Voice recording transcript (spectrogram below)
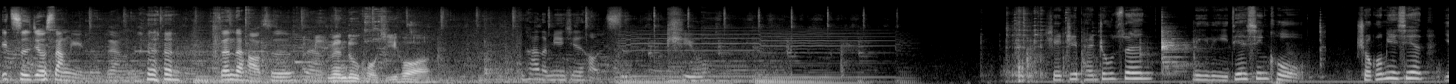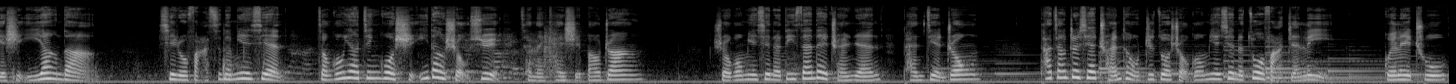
一吃就上瘾了，这样子 真的好吃，这样。面入口即化。它的面线好吃，Q。谁知盘中孙，粒粒皆辛苦。手工面线也是一样的，陷入法丝的面线，总共要经过十一道手续才能开始包装。手工面线的第三代传人潘建中，他将这些传统制作手工面线的做法整理，归类出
